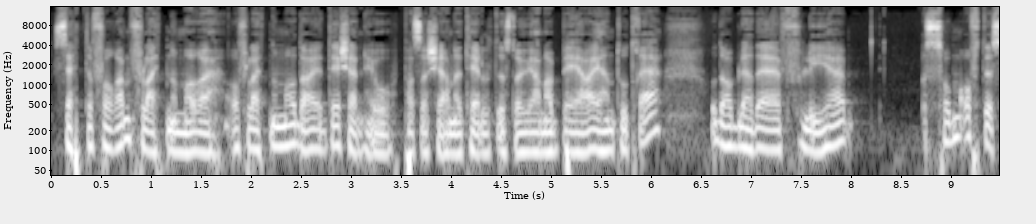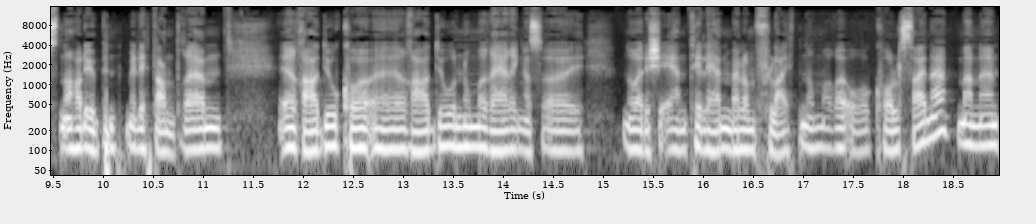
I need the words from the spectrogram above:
setter foran flightnummeret. Og flightnummeret, det kjenner jo passasjerene til. Det står jo gjerne BA123, og da blir det flyet som oftest, nå har de jo begynt med litt andre eh, radio, altså nå er det ikke én til én mellom flightnummeret og callsignet, men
